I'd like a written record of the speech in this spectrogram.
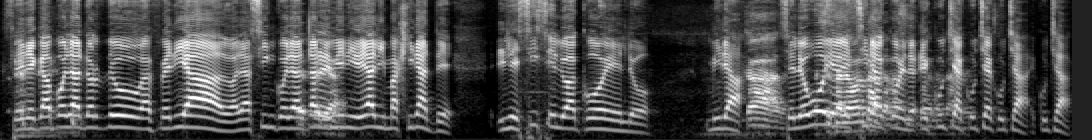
Se le escapó la tortuga, feriado, a las 5 de la tarde bien ideal, imagínate. Y decíselo a Coelho. Mirá, se lo voy a decir a Coelho. Escucha, escucha, escucha, escucha.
